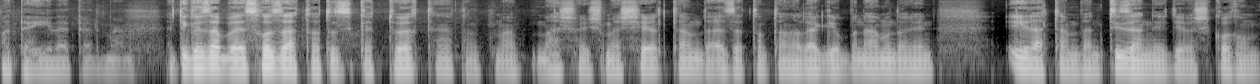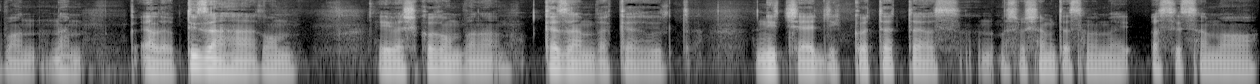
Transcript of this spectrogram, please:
a te életedben? Hát igazából ez hozzátartozik egy történet, amit már máshol is meséltem, de ezzel tudom talán a legjobban elmondani, én életemben 14 éves koromban, nem, előbb 13 éves koromban a kezembe került Nietzsche egyik kötete, az, most most nem teszem, mert azt hiszem a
